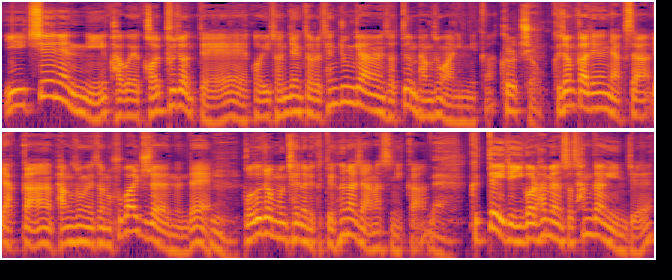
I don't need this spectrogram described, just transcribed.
이 CNN이 과거에 걸프전 때 거의 전쟁터를 생중계하면서 뜬 방송 아닙니까? 그렇죠. 그 전까지는 약간, 약간 방송에서는 후발주자였는데 음. 보도 전문 채널이 그때 흔하지 않았으니까 네. 그때 이제 이걸 하면서 상당히 이제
